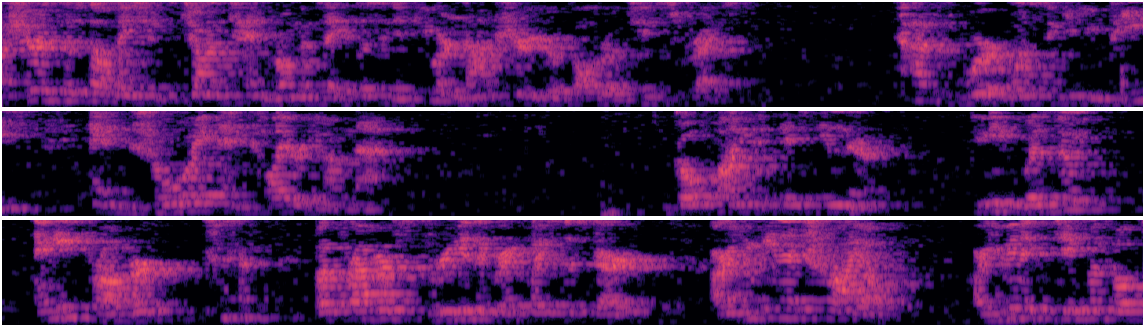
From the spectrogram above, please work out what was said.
Assurance of salvation, John 10, Romans 8. Listen, if you are not sure you're a follower of Jesus Christ, God's word wants to give you peace and joy and clarity on that. Go find it. It's in there. You need wisdom. Any proverb, but Proverbs 3 is a great place to start. Are you in a trial? Are you in a difficult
